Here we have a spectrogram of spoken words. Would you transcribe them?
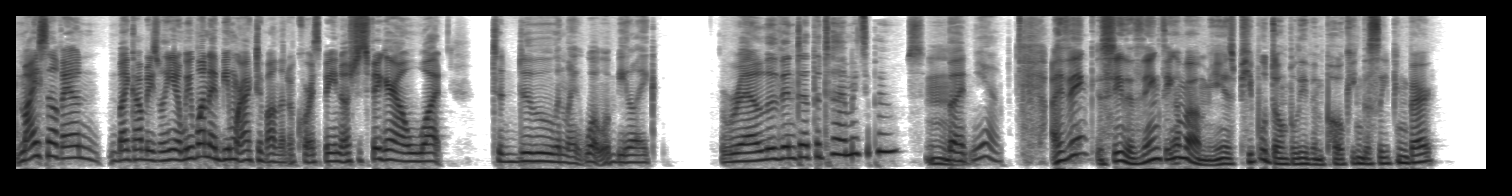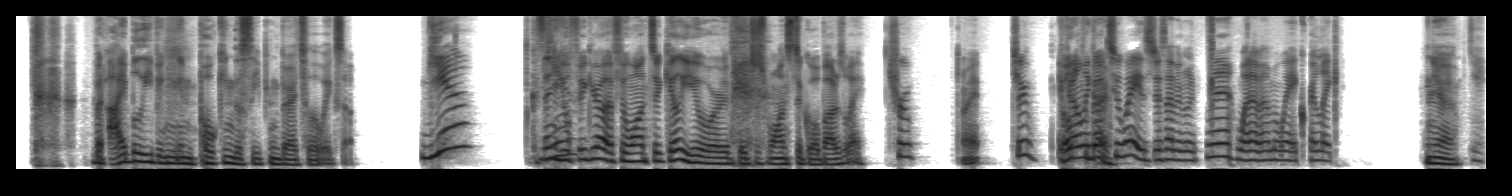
myself and my companies, well, you know, we want to be more active on that, of course, but, you know, it's just figuring out what to do and like what would be like relevant at the time, I suppose. Mm. But yeah. I think. See, the thing thing about me is people don't believe in poking the sleeping bear, but I believe in, in poking the sleeping bear till it wakes up. Yeah. Because then Yeah. you'll figure out if it wants to kill you or if it just wants to go about its way. True. Right. True. It Poke can only go two ways. Just either like, eh, whatever, I'm awake, or like, Yeah. Yeah.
